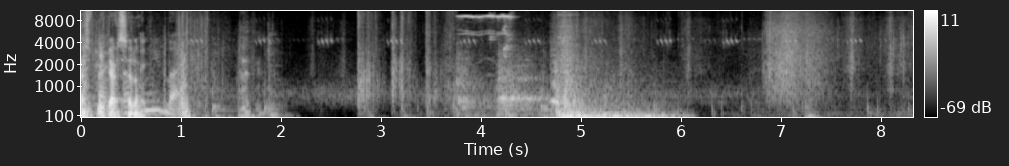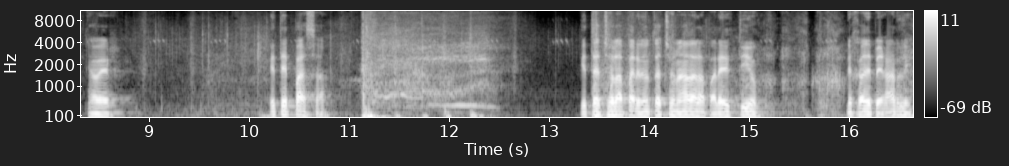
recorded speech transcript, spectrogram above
explicárselo. A ver. ¿Qué te pasa? ¿Qué te ha hecho la pared? No te ha hecho nada la pared, tío. Deja de pegarle.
